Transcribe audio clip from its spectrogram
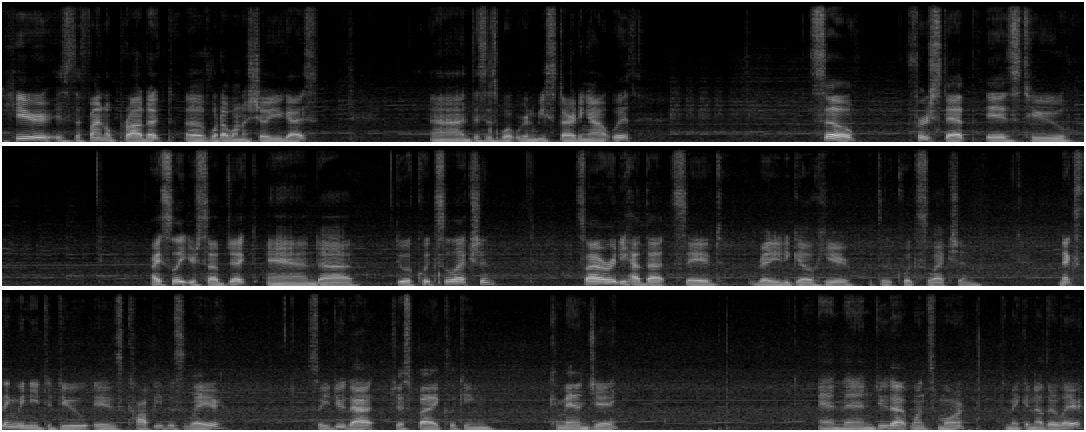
here is the final product of what I want to show you guys. Uh, this is what we're going to be starting out with. So, first step is to isolate your subject and uh, do a quick selection. So I already had that saved, ready to go here with the quick selection. Next thing we need to do is copy this layer. So you do that just by clicking Command J. And then do that once more to make another layer.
